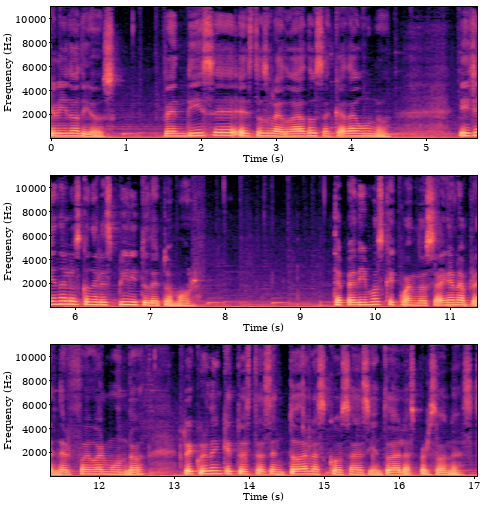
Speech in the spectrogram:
Querido Dios, bendice estos graduados a cada uno y llénalos con el espíritu de tu amor. Te pedimos que cuando salgan a prender fuego al mundo, recuerden que tú estás en todas las cosas y en todas las personas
